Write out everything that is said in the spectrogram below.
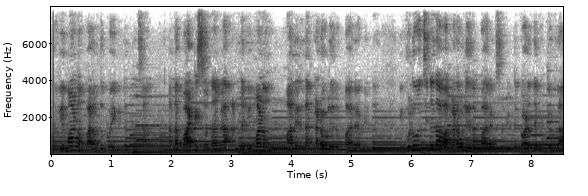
ஒரு விமானம் பறந்து போய்கிட்டு இருந்துச்சான் அந்த பாட்டி சொன்னாங்க அந்த விமானம் மாதிரி தான் கடவுள் இருப்பாரு அப்படின்னு. இவ்வளவு சின்னதா கடவுள் இருப்பாருன்னு சொல்லிட்டு குழந்தை விட்டுடுறா.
